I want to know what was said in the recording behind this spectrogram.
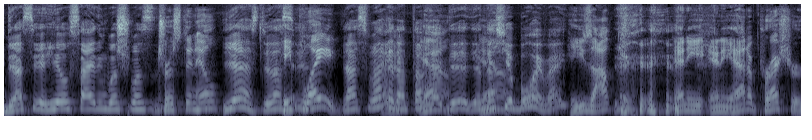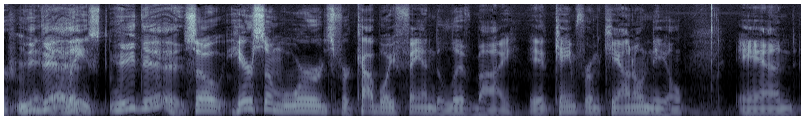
did I see a Hill sighting? What's, what's Trysten Hill? Yes, did I he see played. That's right. I thought yeah. I did. Yeah, yeah. That's your boy, right? He's out there, and he and he had a pressure. He at, did at least. He did. So here's some words for Cowboy fan to live by. It came from Keanu Neal, and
